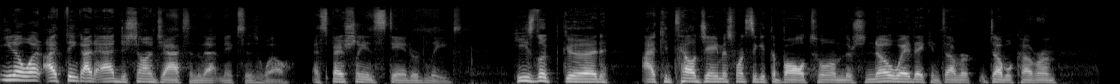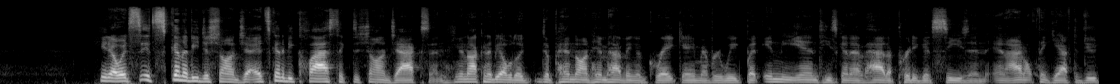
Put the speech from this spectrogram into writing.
you know what? I think I'd add DeSean Jackson to that mix as well, especially in standard leagues. He's looked good. I can tell Jameis wants to get the ball to him. There's no way they can double, double cover him. You know, it's it's going to be DeSean. Ja- it's going to be classic DeSean Jackson. You're not going to be able to depend on him having a great game every week, but in the end, he's going to have had a pretty good season, and I don't think you have to do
